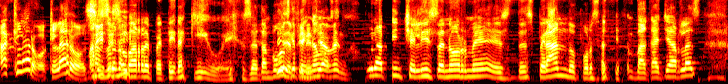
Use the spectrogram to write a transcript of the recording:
Ah, claro, claro. Más Sí, de sí, uno sí. va a repetir aquí, güey. O sea, tampoco es que tengamos una pinche lista enorme este, esperando por salir en vacacharlas,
